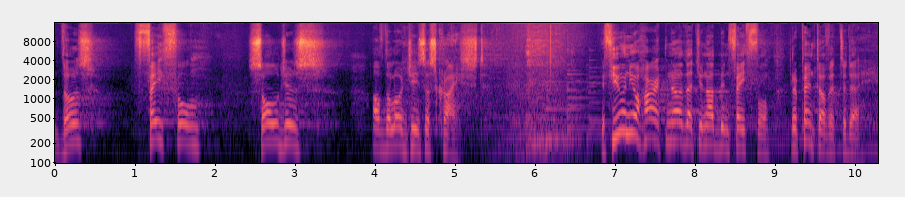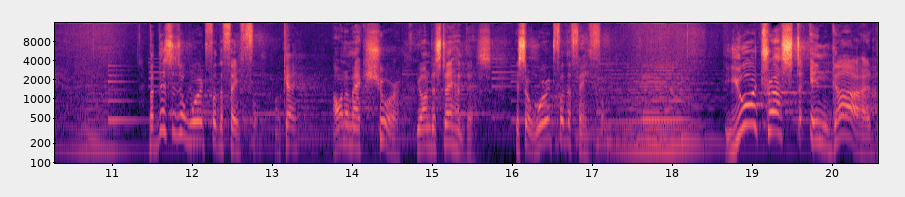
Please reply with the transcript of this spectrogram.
Those faithful soldiers of the Lord Jesus Christ. If you in your heart know that you've not been faithful, repent of it today. But this is a word for the faithful, okay? I want to make sure you understand this. It's a word for the faithful. Your trust in God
